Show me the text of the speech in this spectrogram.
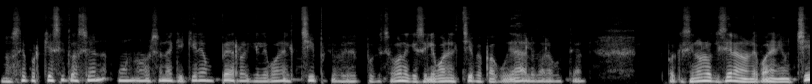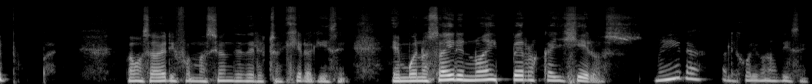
No sé por qué situación una persona que quiere un perro y que le pone el chip, que- porque se supone que si le pone el chip es para cuidarlo, toda la cuestión, porque si no lo quisiera no le pone ni un chip. Vamos a ver información desde el extranjero. Aquí dice, en Buenos Aires no hay perros callejeros. Mira, Alejólico nos dice,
